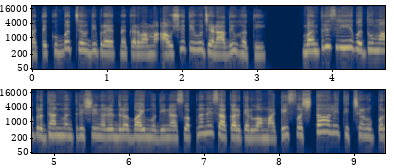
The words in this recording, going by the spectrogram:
માટે ખૂબ જ જલ્દી પ્રયત્ન કરવામાં આવશે તેવું જણાવ્યું હતી. મંત્રીશ્રીએ વધુમાં પ્રધાનમંત્રી શ્રી નરેન્દ્રભાઈ મોદીના સ્વપ્નને સાકાર કરવા માટે સ્વચ્છતા અને શિક્ષણ ઉપર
